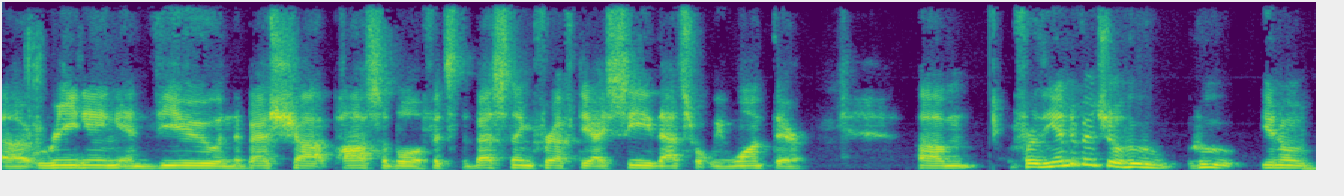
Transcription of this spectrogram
uh, reading and view and the best shot possible. If it's the best thing for FDIC, that's what we want there. Um, for the individual who who you know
